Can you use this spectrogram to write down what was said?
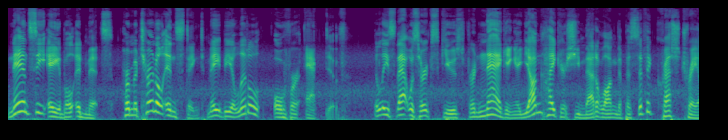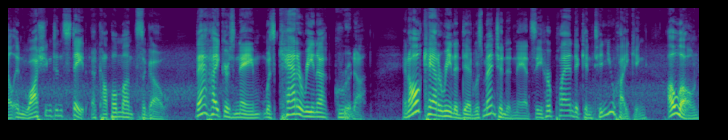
Nancy Abel admits her maternal instinct may be a little overactive. At least that was her excuse for nagging a young hiker she met along the Pacific Crest Trail in Washington state a couple months ago. That hiker's name was Katerina Gruna. And all Katerina did was mention to Nancy her plan to continue hiking alone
